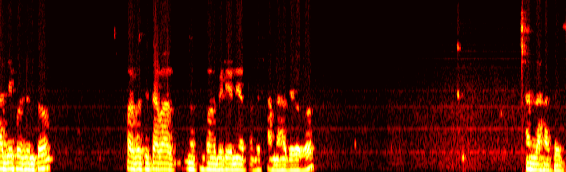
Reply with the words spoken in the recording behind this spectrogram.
আজ এই পর্যন্ত। পরবর্তীতে আবার নতুন কোনো ভিডিও নিয়ে আপনাদের সামনে হাজির হব। আল্লাহ হাফিজ।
